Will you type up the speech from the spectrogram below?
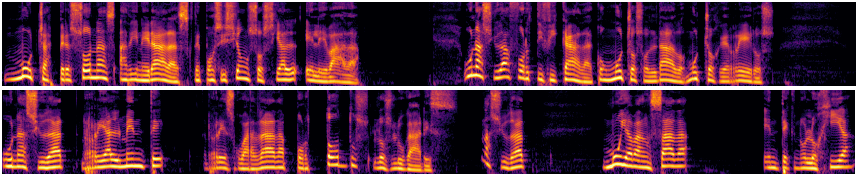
muchas personas adineradas de posición social elevada. Una ciudad fortificada con muchos soldados, muchos guerreros. Una ciudad realmente resguardada por todos los lugares. Una ciudad muy avanzada en tecnología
